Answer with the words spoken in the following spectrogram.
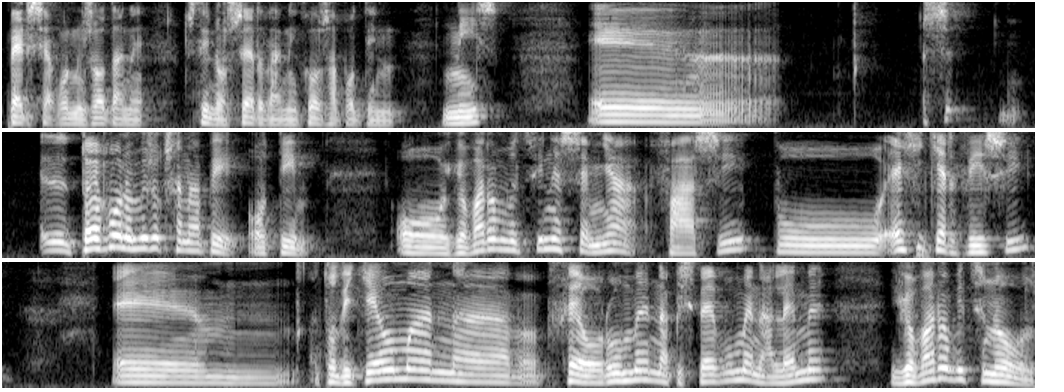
πέρσι αγωνιζόταν στην Οσέρ δανεικός από την Νης. Ε, ε, το έχω νομίζω ξαναπεί ότι ο Γιωβάνοβιτς είναι σε μια φάση που έχει κερδίσει ε, το δικαίωμα να θεωρούμε, να πιστεύουμε, να λέμε Γιωβάνοβιτς knows.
